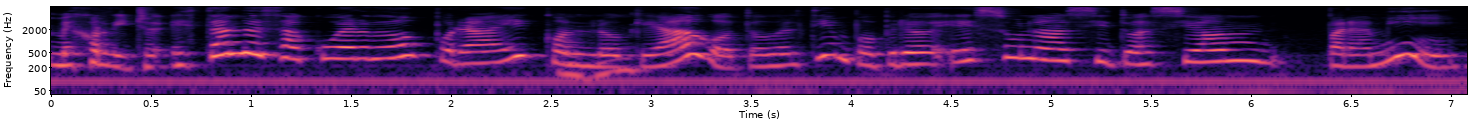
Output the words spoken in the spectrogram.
mejor dicho, está en desacuerdo por ahí con lo que hago todo el tiempo, pero es una situación para mí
